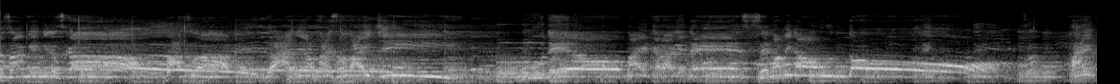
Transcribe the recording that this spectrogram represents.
皆さん元気ですか？まずはラジオ体操第一。腕を前から上げて背伸びの運動。はい。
